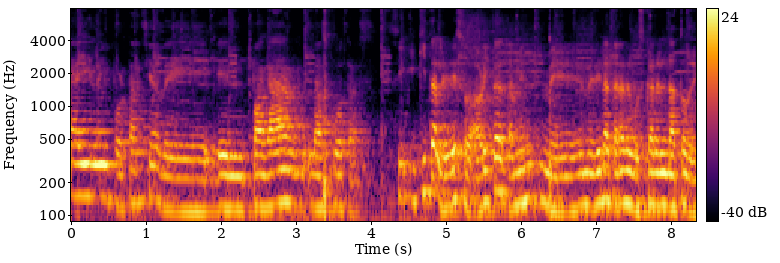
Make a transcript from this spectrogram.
ahí la importancia de el pagar las cuotas. Sí, y quítale eso. Ahorita también me, me, di la tarea de buscar el dato de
